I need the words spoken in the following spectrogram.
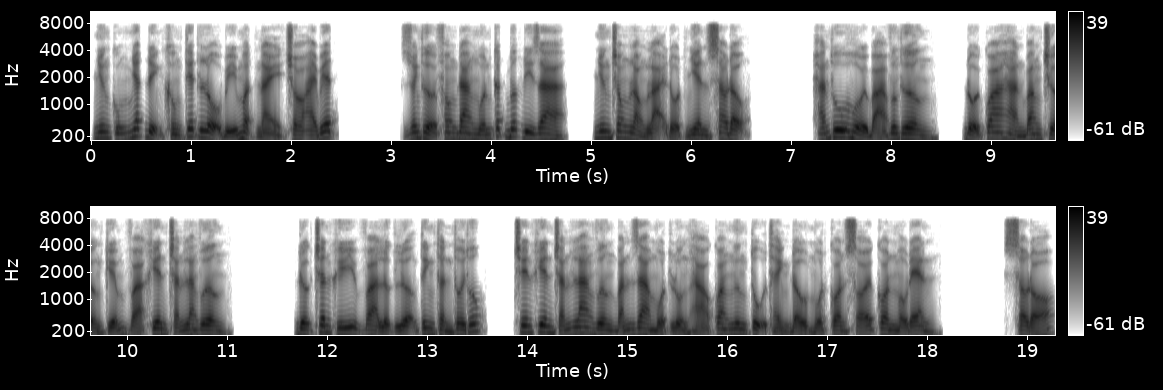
nhưng cũng nhất định không tiết lộ bí mật này cho ai biết. Doanh thừa phong đang muốn cất bước đi ra, nhưng trong lòng lại đột nhiên sao động. Hắn thu hồi bá vương thương, đổi qua hàn băng trường kiếm và khiên chắn lang vương. Được chân khí và lực lượng tinh thần thôi thúc, trên khiên chắn lang vương bắn ra một luồng hào quang ngưng tụ thành đầu một con sói con màu đen. Sau đó,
